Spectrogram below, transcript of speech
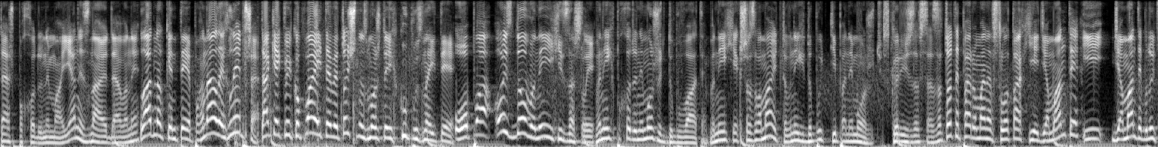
теж, походу, немає. Я не знаю, де вони. Ладно, кенти, погнали глибше. Так як ви копаєте, ви точно зможете їх купу знайти. Опа, ось до вони їх і знайшли. Вони їх, походу, не можуть добувати. Вони їх, якщо зламають, то вони їх добуть, типа, не можуть. Скоріш за все. Зато тепер у мене в слотах є діаманти, і діаманти будуть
